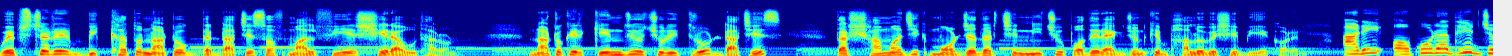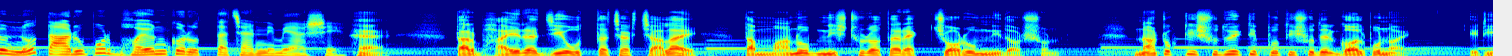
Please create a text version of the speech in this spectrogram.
ওয়েবস্টারের বিখ্যাত নাটক দ্য ডাচেস অফ মালফি এর সেরা উদাহরণ। নাটকের কেন্দ্রীয় চরিত্র ডাচেস তার সামাজিক মর্যাদার চেয়ে নিচু পদের একজনকে ভালোবেসে বিয়ে করেন। আর এই অপরাধের জন্য তার উপর ভয়ঙ্কর অত্যাচার নেমে আসে। হ্যাঁ তার ভাইয়েরা যে অত্যাচার চালায় তা মানব নিষ্ঠুরতার এক চরম নিদর্শন। নাটকটি শুধু একটি প্রতিশোধের গল্প নয় এটি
